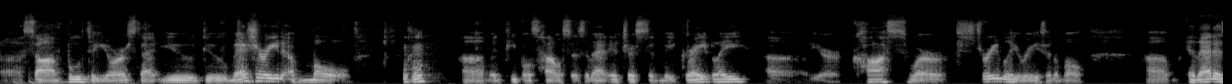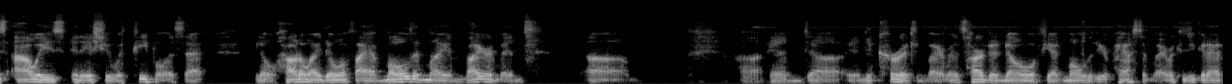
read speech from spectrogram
uh, saw a booth of yours that you do measuring of mold mm-hmm. um, in people's houses, and that interested me greatly. Uh, your costs were extremely reasonable, um, and that is always an issue with people. Is that you know how do I know if I have mold in my environment? Um, uh, and uh, in the current environment. It's hard to know if you had mold in your past environment because you could have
